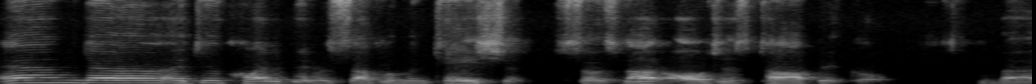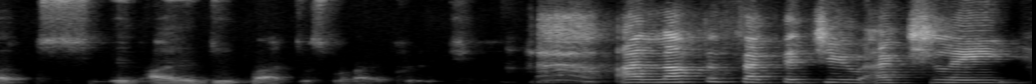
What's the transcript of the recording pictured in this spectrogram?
And uh, I do quite a bit of supplementation. So it's not all just topical but it, I do practice what I preach. I love the fact that you actually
